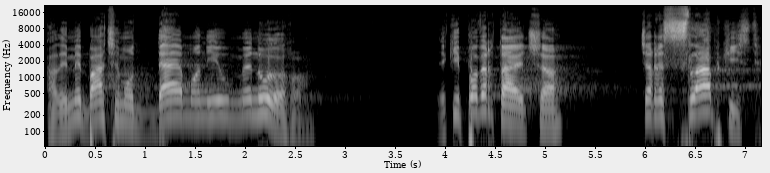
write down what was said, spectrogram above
але ми бачимо демонів минулого, які повертаються через слабкість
